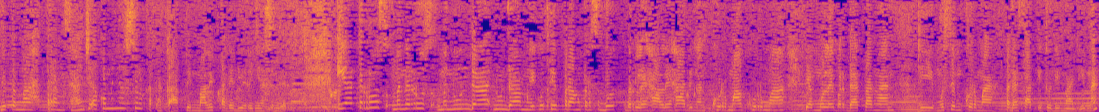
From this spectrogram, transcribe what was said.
Di tengah perang saja aku menyusul kata Kaab bin Malik pada dirinya sendiri. Ia terus menerus menunda-nunda mengikuti perang tersebut berleha-leha dengan kurma-kurma yang mulai berdatangan di musim kurma pada saat itu di Madinah.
